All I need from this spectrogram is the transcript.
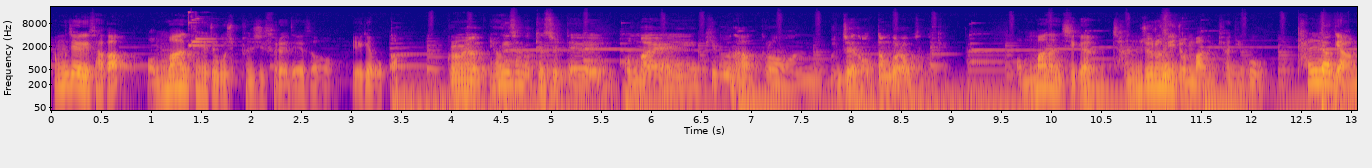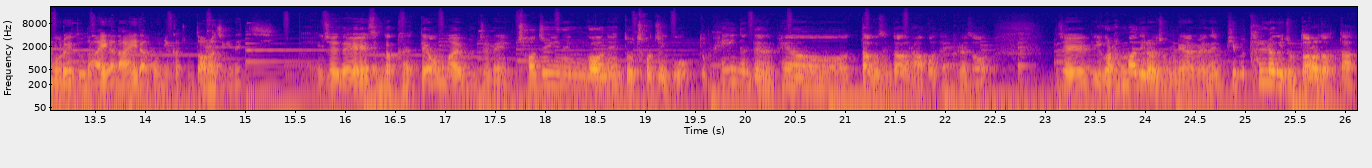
형제 의사가 엄마한테 해주고 싶은 시술에 대해서 얘기해 볼까? 그러면 형이 생각했을 때 엄마의 피부나 그런 문제는 어떤 거라고 생각해? 엄마는 지금 잔주름이 좀 많은 편이고 탄력이 아무래도 나이가 나이다 보니까 좀 떨어지긴 했지. 이제 내 생각할 때 엄마의 문제는 처지는 거는 또 처지고 또 패이는 데는 패였다고 생각을 하거든. 그래서 이제 이걸 한마디로 정리하면은 피부 탄력이 좀 떨어졌다.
